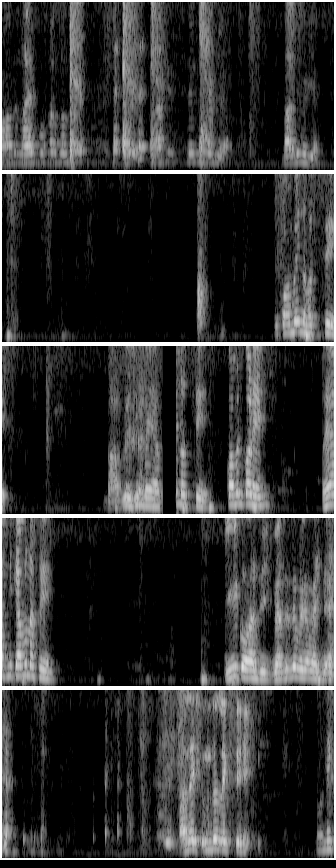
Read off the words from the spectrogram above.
আমাদের লাইভ প্রচার চলছে। মিডিয়া কমেন্ট হচ্ছে। ভাইয়া। কমেন্ট হচ্ছে। কমেন্ট করেন। ভাইয়া আপনি কেমন আছেন? কি কমান দিস? মেসেজে বেরো ভাই না। অনেক সুন্দর লাগছে। অনেক।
